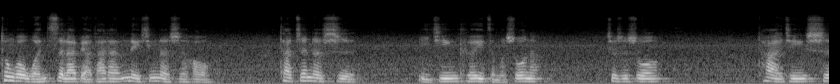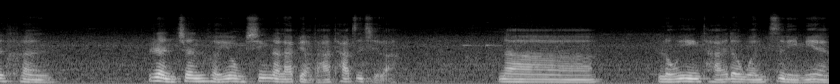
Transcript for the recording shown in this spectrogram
通过文字来表达他内心的时候，他真的是已经可以怎么说呢？就是说他已经是很认真、和用心的来表达他自己了。那龙应台的文字里面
